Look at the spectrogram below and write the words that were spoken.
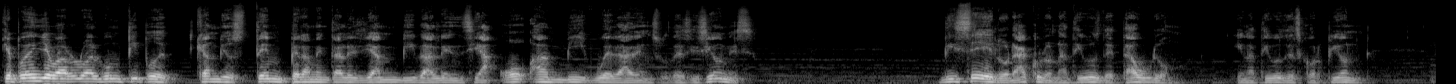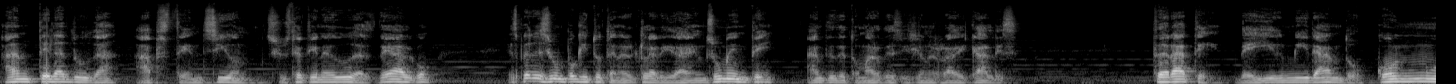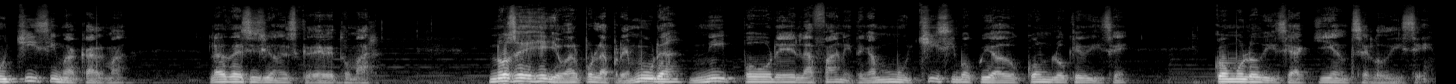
que pueden llevarlo a algún tipo de cambios temperamentales y ambivalencia o ambigüedad en sus decisiones. Dice el oráculo nativos de Tauro y nativos de Escorpión, ante la duda, abstención. Si usted tiene dudas de algo, espérese un poquito tener claridad en su mente antes de tomar decisiones radicales. Trate de ir mirando con muchísima calma las decisiones que debe tomar. No se deje llevar por la premura ni por el afán y tenga muchísimo cuidado con lo que dice, cómo lo dice, a quién se lo dice.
